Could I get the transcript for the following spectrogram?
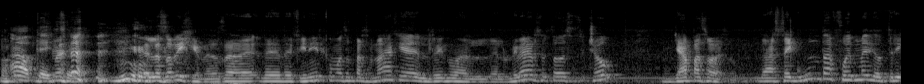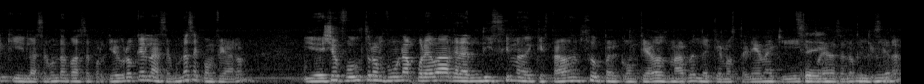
Ah, ok. sí. de los orígenes, o sea, de, de definir cómo es un personaje, el ritmo del, del universo y todo ese show. Ya pasó eso. La segunda fue medio tricky, la segunda fase, porque yo creo que en la segunda se confiaron. Y de hecho, Fultron fue una prueba grandísima de que estaban súper confiados Marvel de que nos tenían aquí y que Sí. podían hacer lo que quisieran.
